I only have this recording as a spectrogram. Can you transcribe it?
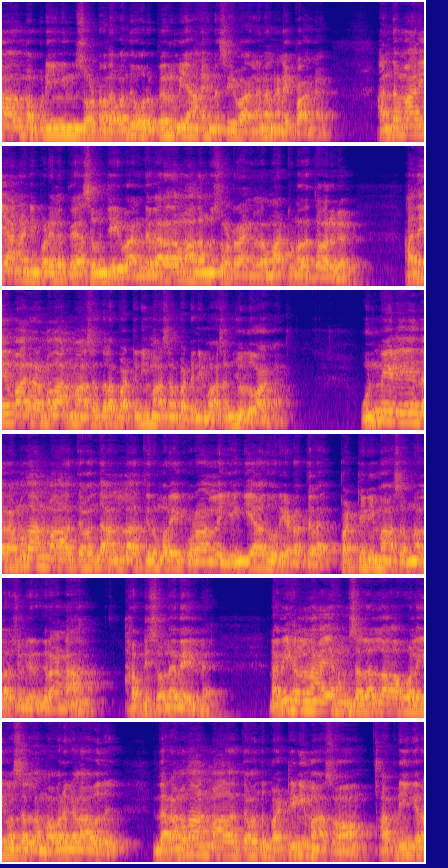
மாதம் அப்படிங்கன்னு சொல்கிறத வந்து ஒரு பெருமையாக என்ன செய்வாங்கன்னு நினைப்பாங்க. அந்த மாதிரியான அடிப்படையில் பேசவும் செய்வாங்க. இந்த விரத மாதம்னு சொல்கிறாங்கல்ல மாற்று மதத்தவர்கள் அதே மாதிரி ரமதான் மாதத்தில் பட்டினி மாதம் பட்டினி மாதம்னு சொல்லுவாங்க. உண்மையிலேயே இந்த ரமதான் மாதத்தை வந்து அல்லாஹ் திருமுறை குரானில் எங்கேயாவது ஒரு இடத்துல பட்டினி மாதம்னு நல்லா சொல்லியிருக்கிறானா அப்படி சொல்லவே இல்லை. நபிகள் நாயகம் சல்லல்லாஹு அலைவசல்லம் அவர்களாவது இந்த ரமதான் மாதத்தை வந்து பட்டினி மாதம் அப்படிங்கிற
